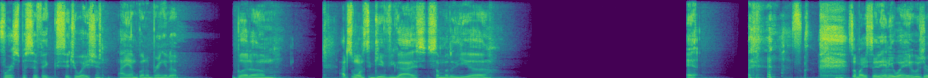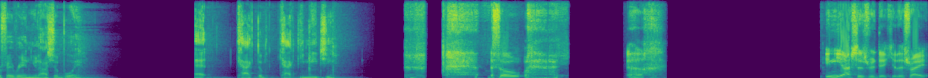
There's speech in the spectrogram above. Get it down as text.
for a specific situation. I am gonna bring it up. But um I just wanted to give you guys some of the uh eh. Somebody said, anyway, who's your favorite Inuyasha boy? At Cacti Cacti Michi. So, ugh. Inuyasha is ridiculous, right?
